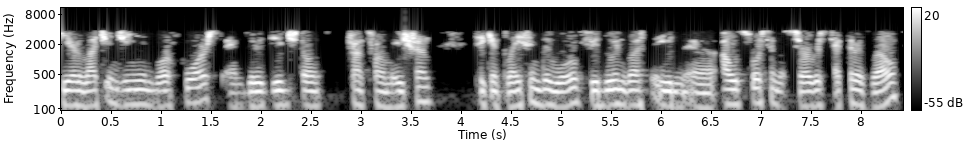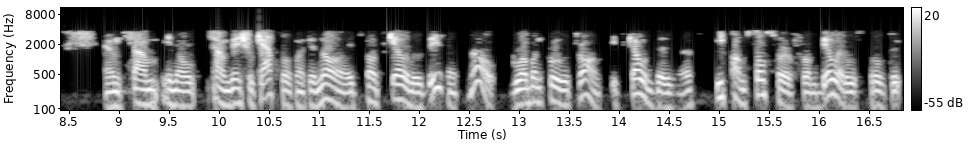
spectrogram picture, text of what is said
here large engineering workforce and the digital transformation, taking place in the world. We do invest in uh, outsourcing the service sector as well. And some, you know, some venture capital might say, no, it's not scalable business. No, Globant proved it wrong. It's scalable business. EPAM Software from Belarus proved it,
